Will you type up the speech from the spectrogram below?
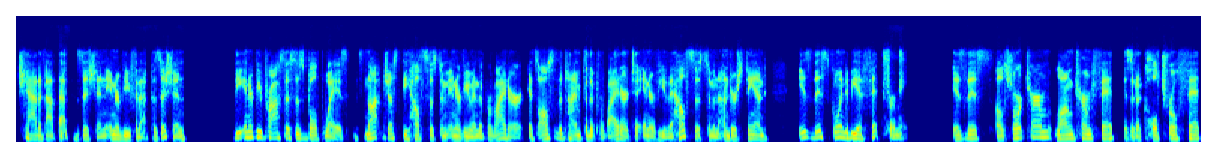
chat about that position, interview for that position, the interview process is both ways. It's not just the health system interviewing the provider, it's also the time for the provider to interview the health system and understand is this going to be a fit for me? Is this a short term, long term fit? Is it a cultural fit?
